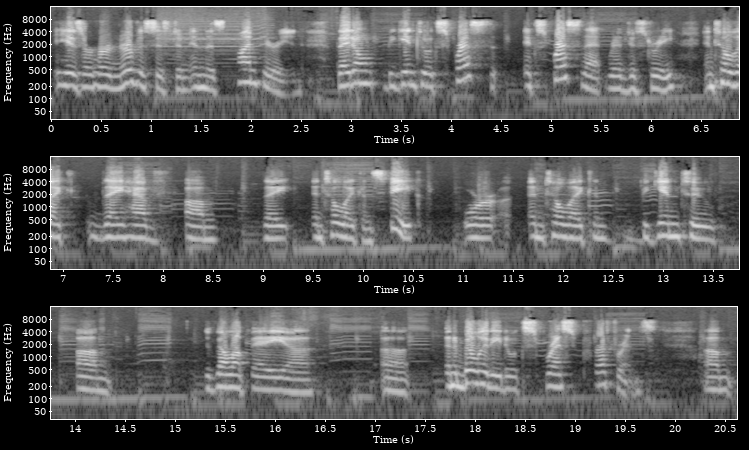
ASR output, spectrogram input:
his or her nervous system in this time period. They don't begin to express express that registry until they they have um, they until they can speak or until they can begin to um, develop a uh, uh, an ability to express preference. Um,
